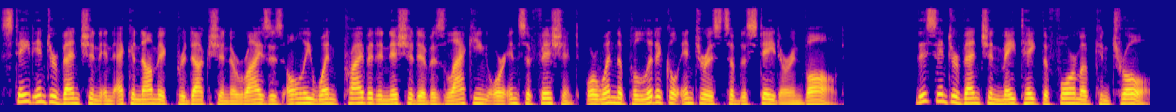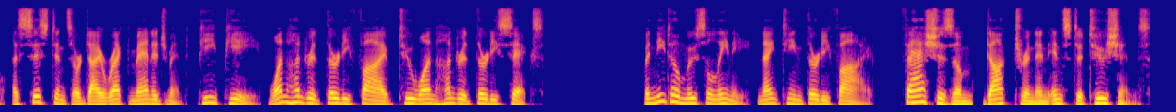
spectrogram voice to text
State intervention in economic production arises only when private initiative is lacking or insufficient, or when the political interests of the state are involved. This intervention may take the form of control, assistance or direct management. pp. 135–136 Benito Mussolini, 1935. Fascism, Doctrine and Institutions.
